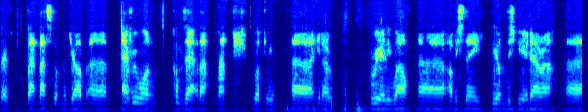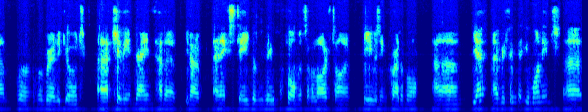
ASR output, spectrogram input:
that that's done the job. Um, everyone comes out of that match looking, uh, you know, really well. Uh, obviously, the Undisputed Era um, were, were really good. Uh, Killian Dain had a, you know, an NXT WWE performance of a lifetime. He was incredible. Um, yeah, everything that you wanted. Uh,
